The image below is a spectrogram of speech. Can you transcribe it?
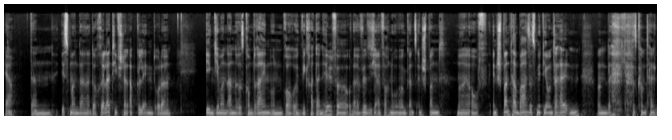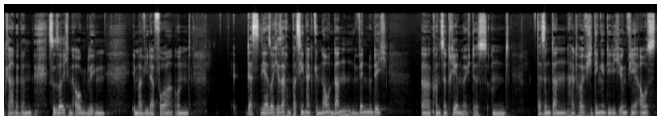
ja, dann ist man da doch relativ schnell abgelenkt oder irgendjemand anderes kommt rein und braucht irgendwie gerade deine Hilfe oder will sich einfach nur ganz entspannt mal auf entspannter Basis mit dir unterhalten. Und das kommt halt gerade dann zu solchen Augenblicken immer wieder vor. Und das, ja, solche Sachen passieren halt genau dann, wenn du dich äh, konzentrieren möchtest. Und das sind dann halt häufig Dinge, die dich irgendwie aus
